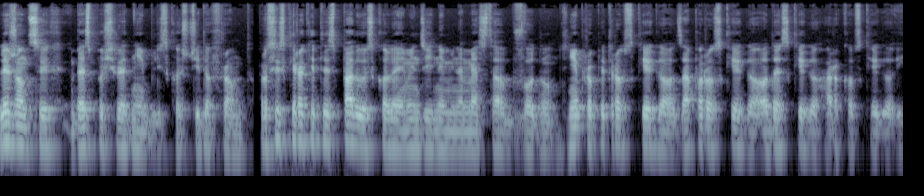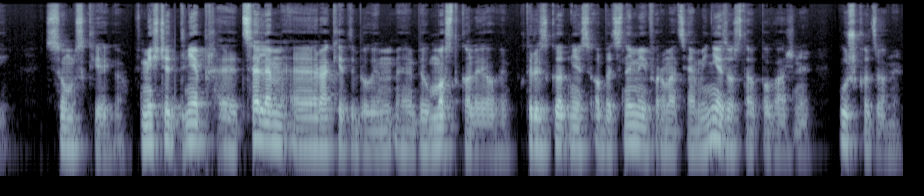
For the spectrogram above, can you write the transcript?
leżących bezpośredniej bliskości do frontu. Rosyjskie rakiety spadły z kolei m.in. na miasta obwodu Dniepropietrowskiego, Zaporowskiego, Odeskiego, Charkowskiego i Sumskiego. W mieście Dniepr e, celem e, rakiet był, e, był most kolejowy, który zgodnie z obecnymi informacjami nie został poważnie uszkodzony.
